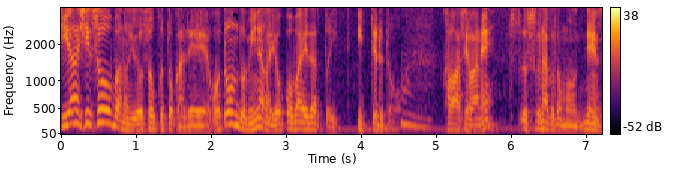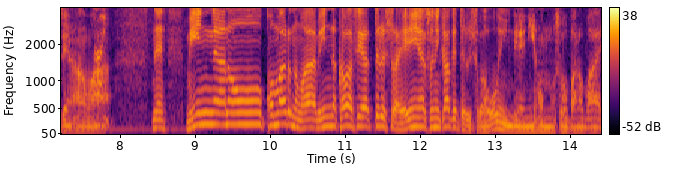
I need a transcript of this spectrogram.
冷やし相場の予測とかで、ほとんどみんなが横ばいだと言ってると。うん、為替はね、少なくとも年前半は。はいね、みんなあの、困るのが、みんな為替やってる人は円安にかけてる人が多いんで、日本の相場の場合。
